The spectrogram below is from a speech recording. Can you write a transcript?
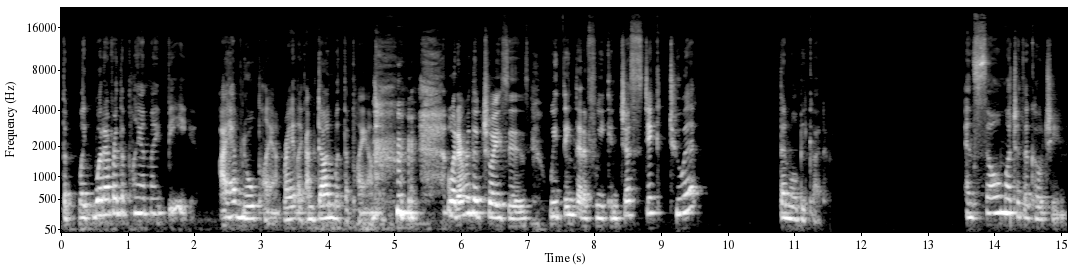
the like whatever the plan might be. I have no plan, right? Like I'm done with the plan. whatever the choice is, we think that if we can just stick to it, then we'll be good. And so much of the coaching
